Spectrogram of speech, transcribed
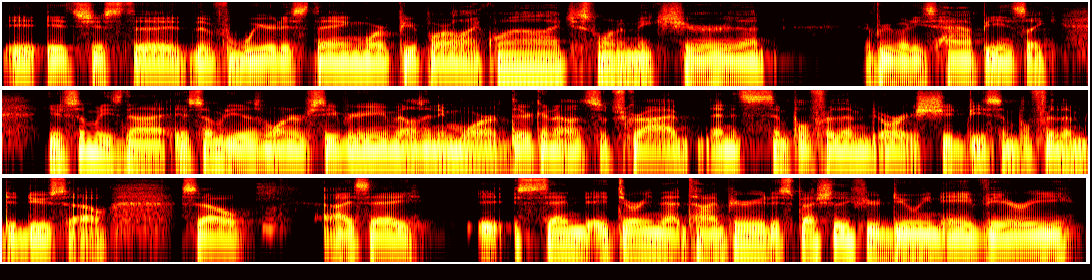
it, it's just the, the weirdest thing where people are like, well, I just want to make sure that everybody's happy. It's like if somebody's not, if somebody doesn't want to receive your emails anymore, they're going to unsubscribe, and it's simple for them, or it should be simple for them to do so. So I say send it during that time period, especially if you're doing a very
